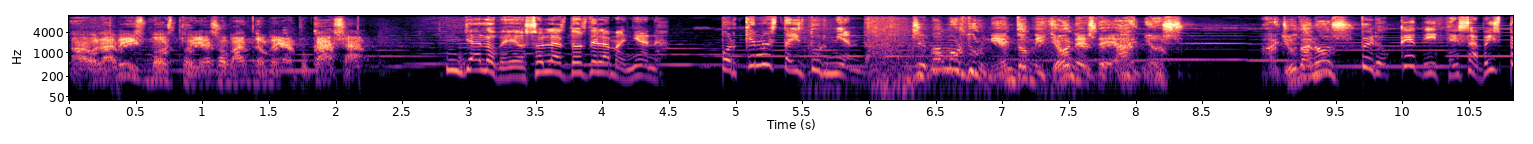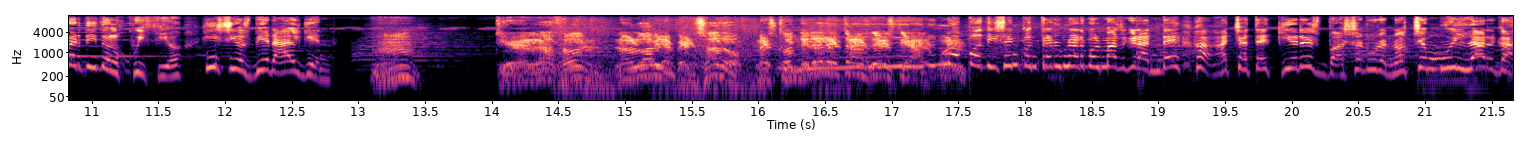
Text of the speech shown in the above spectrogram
Ahora mismo estoy asomándome a tu casa. Ya lo veo, son las dos de la mañana. ¿Por qué no estáis durmiendo? Llevamos durmiendo millones de años. Ayúdanos. ¿Pero qué dices? ¿Habéis perdido el juicio? ¿Y si os viera alguien? Tienes razón, no lo había pensado. Me esconderé detrás de este árbol. ¿No podéis encontrar un árbol más grande? Agáchate, ¿quieres? Va a ser una noche muy larga.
